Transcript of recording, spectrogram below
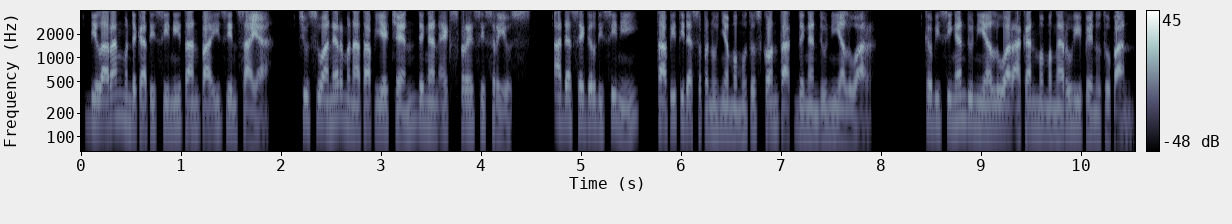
Dilarang mendekati sini tanpa izin saya. Chu Xuaner menatap Ye Chen dengan ekspresi serius. Ada segel di sini, tapi tidak sepenuhnya memutus kontak dengan dunia luar. Kebisingan dunia luar akan memengaruhi penutupan.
